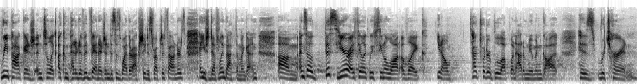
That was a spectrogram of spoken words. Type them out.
repackaged into like a competitive advantage. And this is why they're actually disruptive founders, and you should definitely back them again. Um, and so this year, I feel like we've seen a lot of like you know tech Twitter blew up when Adam Neumann got his return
